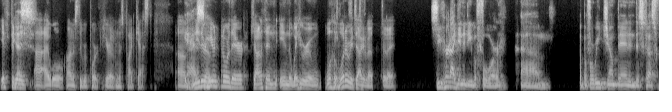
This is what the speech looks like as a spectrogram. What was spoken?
if it yes. is, uh, I will honestly report here on this podcast. Um, yeah, neither so, here nor there. Jonathan in the weight room. What, what, are we talking about today? So you've heard identity before, um, but before we jump in and discuss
